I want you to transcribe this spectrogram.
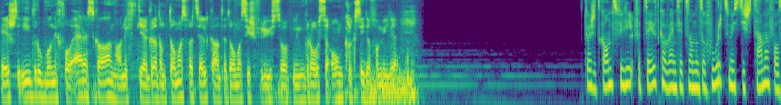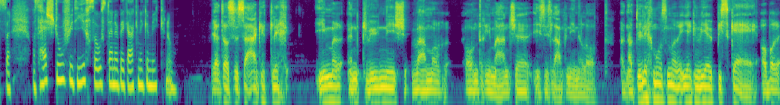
Erste Eindruck, den ich von RSK hatte, habe ich gerade am Thomas erzählt gehabt. Der Thomas ist für uns so ein grosser Onkel der Familie. Du hast jetzt ganz viel erzählt, wenn du jetzt noch mal so kurz müsstest zusammenfassen. Was hast du für dich so aus diesen Begegnungen mitgenommen? Ja, dass es eigentlich immer ein Gewinn ist, wenn man andere Menschen in sein Leben hineinlässt. Natürlich muss man irgendwie etwas geben, aber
